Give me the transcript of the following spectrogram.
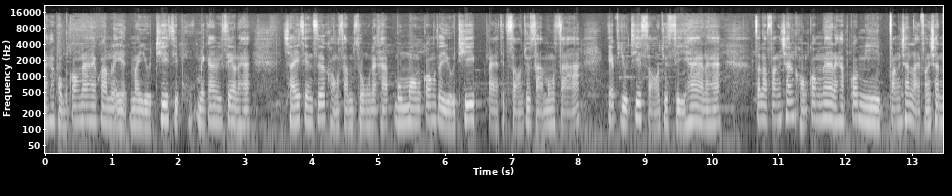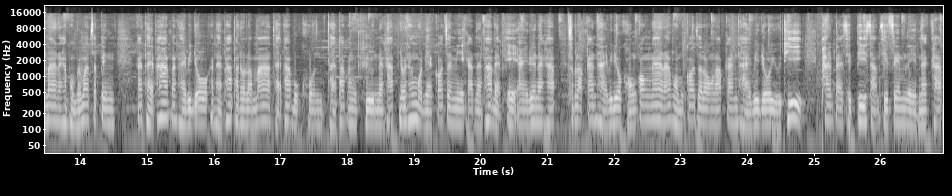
นะครับผมกล้องหน้าให้ความละเอียดมาอยู่ที่ 16 เมกะพิกเซลนะฮะใช้เซ็นเซอร์ของ Samsung นะครับมุมมองกล้องจะอยู่ที่ 82.3 องศา f อยู่ที่ 2.45 นะฮะสำหรับฟังก์ชันของกล้องหน้านะครับก็มีฟังก์ชันหลายฟังก์ชันมากนะครับ ผมไม่ว่าจะเป็นการถ่ายภาพการถ่ายวิดีโอการถ่ายภาพพาโนรามาถ่ายภาพบุคคล ถ่ายภาพกลางคืนนะครับโดยทั้งหมดเนี่ยก็จะมีการถ่ายภาพแบบ AI ด้วยนะครับสำหรับการถ่ายวิดีโอของกล้องหน้านะผมก็จะรองรับการถ่ายวิดีโออยู่ที่ 1080p 30เฟรมเรทนะครับ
